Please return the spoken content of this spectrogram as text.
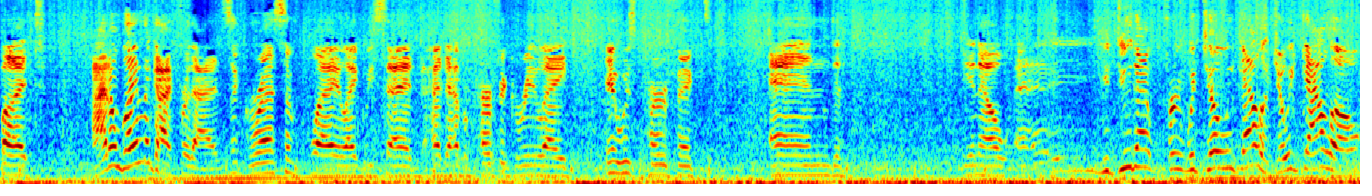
But I don't blame the guy for that. It's aggressive play, like we said. Had to have a perfect relay. It was perfect, and you know, uh, you do that for with Joey Gallo. Joey Gallo,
